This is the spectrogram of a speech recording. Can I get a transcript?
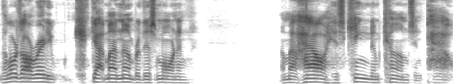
The Lord's already got my number this morning about how his kingdom comes in power.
